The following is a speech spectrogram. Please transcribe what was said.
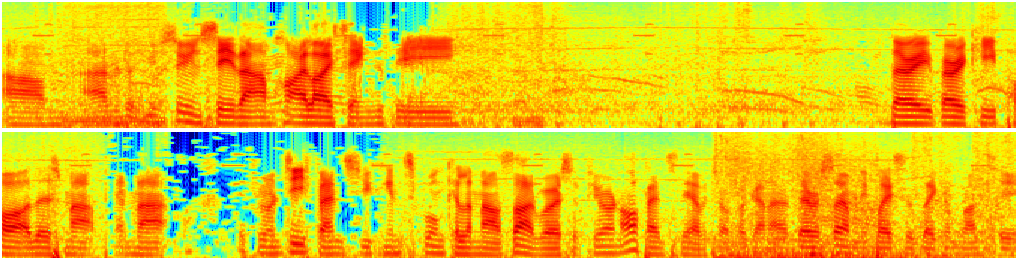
Um, and you'll soon see that I'm highlighting the very, very key part of this map in that if you're on defense, you can spawn kill them outside, whereas if you're on offense you have a chopper gunner, there are so many places they can run to.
